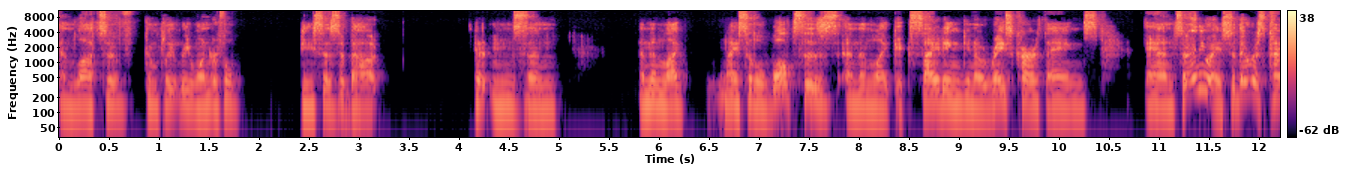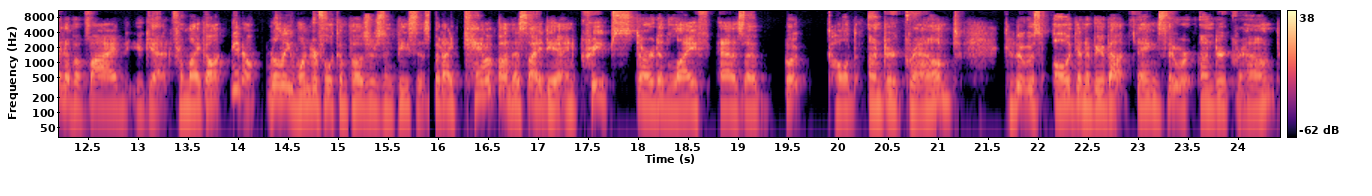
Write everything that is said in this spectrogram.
and lots of completely wonderful pieces about kittens and and then like nice little waltzes and then like exciting, you know, race car things and so, anyway, so there was kind of a vibe that you get from like, all, you know, really wonderful composers and pieces. But I came up on this idea, and Creeps started life as a book called Underground because it was all going to be about things that were underground,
